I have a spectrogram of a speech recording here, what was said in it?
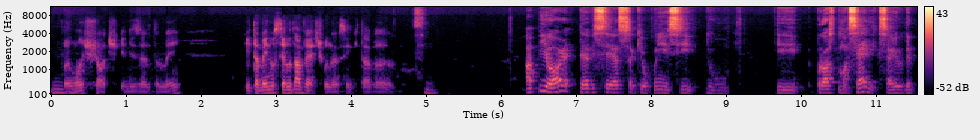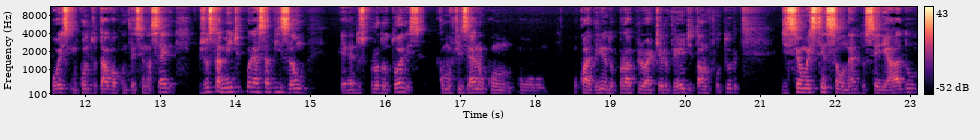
Uhum. Foi one shot, que dizendo também. E também no selo da Vertigo, né? Assim, que tava. Sim. A pior deve ser essa que eu conheci do próxima série, que saiu depois, enquanto estava acontecendo a série, justamente por essa visão é, dos produtores, como fizeram com o, o quadrinho do próprio Arqueiro Verde e tal no futuro, de ser uma extensão né, do seriado,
